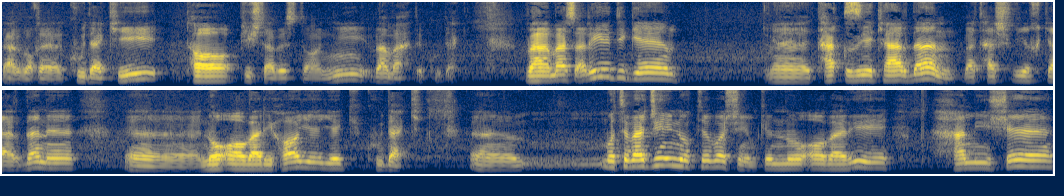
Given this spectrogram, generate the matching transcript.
در واقع کودکی تا پیش دبستانی و مهد کودک و مسئله دیگه تقضیه کردن و تشویق کردن نوآوری های یک کودک. متوجه این نکته باشیم که نوآوری همیشه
